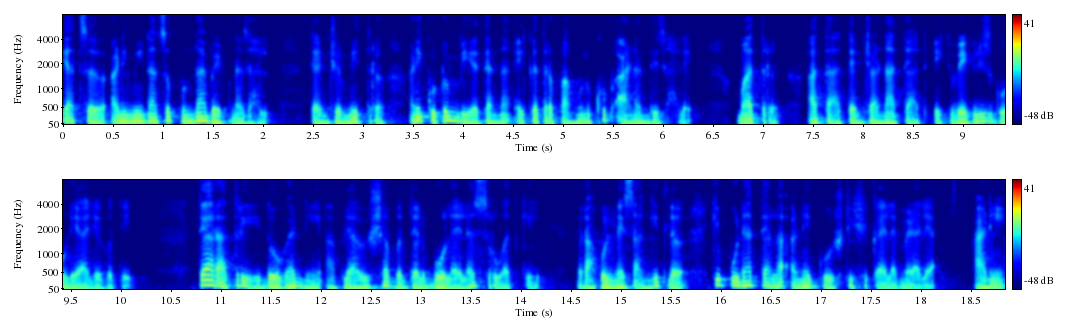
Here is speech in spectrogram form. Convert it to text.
त्याचं आणि मीनाचं पुन्हा भेटणं झालं. त्यांचे मित्र आणि कुटुंबीय त्यांना एकत्र पाहून खूप आनंदी झाले. मात्र आता त्यांच्या नात्यात एक वेगळीच गोडी आली होती. त्या रात्री दोघांनी आपल्या आयुष्याबद्दल बोलायला सुरुवात केली. राहुलने सांगितलं की पुण्यात त्याला अनेक गोष्टी शिकायला मिळाल्या आणि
